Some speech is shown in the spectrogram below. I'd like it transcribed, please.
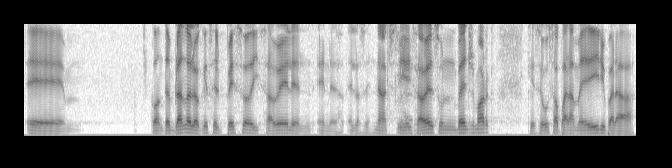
eh, contemplando lo que es el peso de Isabel en, en, los snatch. ¿sí? Claro. Isabel es un benchmark que se usa para medir y para,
